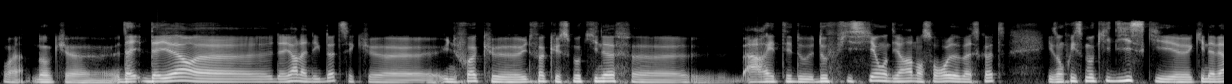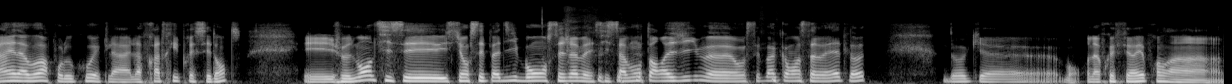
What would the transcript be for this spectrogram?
Euh, voilà. Donc euh, d'ailleurs, euh, d'ailleurs l'anecdote c'est que euh, une fois que une fois que Smokey 9 a arrêté d'officier, on dira dans son rôle de mascotte, ils ont pris Smokey 10 qui qui n'avait rien à voir pour le coup avec la, la fratrie précédente. Et je me demande si c'est si on s'est pas dit bon, on sait jamais. Si ça monte en régime, on sait pas comment ça va être l'autre. Donc, bon, on a préféré prendre un,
